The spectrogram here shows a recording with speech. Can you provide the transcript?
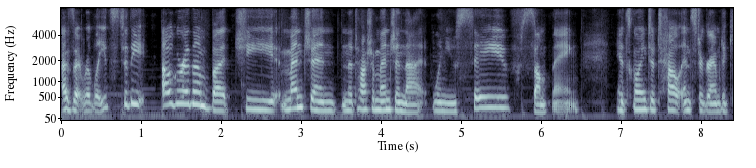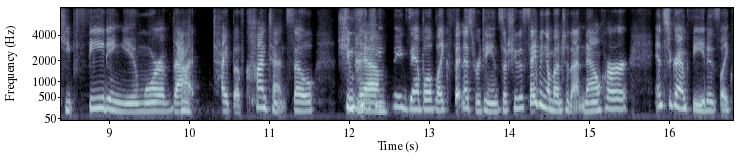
as it relates to the algorithm, but she mentioned, Natasha mentioned that when you save something, it's going to tell Instagram to keep feeding you more of that type of content. So she yeah. mentioned the example of like fitness routines. So she was saving a bunch of that. Now her Instagram feed is like,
